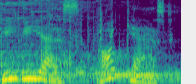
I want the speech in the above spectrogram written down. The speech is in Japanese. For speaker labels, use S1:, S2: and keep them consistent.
S1: TBS Podcast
